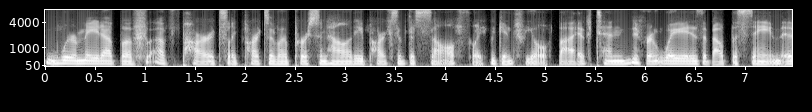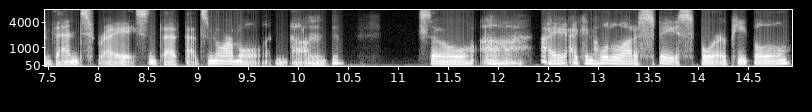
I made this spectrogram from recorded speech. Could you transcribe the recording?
we're made up of of parts like parts of our personality parts of the self. Like we can feel five ten different ways about the same event right? That that's normal and, um, mm-hmm. so uh, I, I can hold a lot of space for people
